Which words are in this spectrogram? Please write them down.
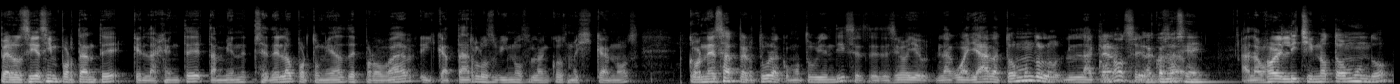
Pero sí es importante que la gente también se dé la oportunidad de probar y catar los vinos blancos mexicanos con esa apertura, como tú bien dices, de decir, oye, la guayaba, todo el mundo lo- la Claro, conoce. la sea, conoce. a lo mejor el lichi no todo el mundo,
